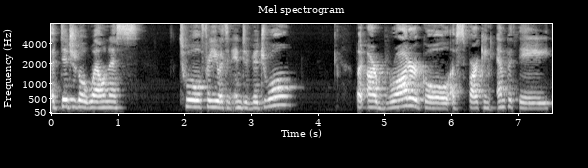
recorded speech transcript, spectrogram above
a digital wellness tool for you as an individual. But our broader goal of sparking empathy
